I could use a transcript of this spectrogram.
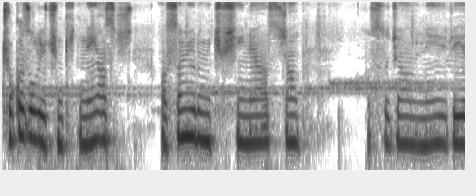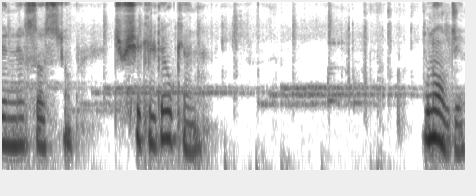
Çok az oluyor çünkü neyi as asamıyorum hiçbir şeyi ne asacağım. Asacağım nereye ne asacağım. Hiçbir şekilde yok yani. Bunu alacağım.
